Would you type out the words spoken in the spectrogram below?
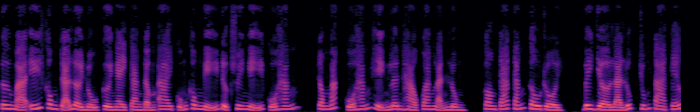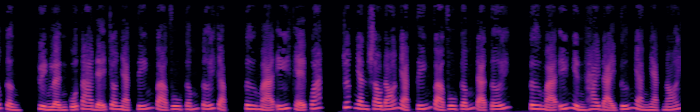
tư mã ý không trả lời nụ cười ngày càng đậm ai cũng không nghĩ được suy nghĩ của hắn, trong mắt của hắn hiện lên hào quang lạnh lùng, con cá cắn câu rồi, bây giờ là lúc chúng ta kéo cần, truyền lệnh của ta để cho nhạc tiếng và vu cấm tới gặp, tư mã ý khẽ quát, rất nhanh sau đó nhạc tiếng và vu cấm đã tới, tư mã ý nhìn hai đại tướng nhàn nhạt nói,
